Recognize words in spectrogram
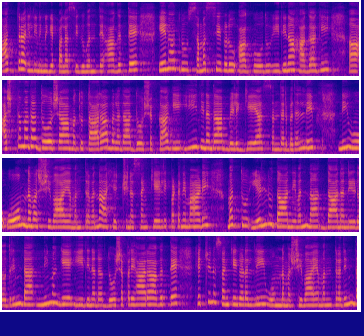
ಮಾತ್ರ ಇಲ್ಲಿ ನಿಮಗೆ ಫಲ ಸಿಗುವಂತೆ ಆಗುತ್ತೆ. ಏನಾದರೂ ಸಮಸ್ಯೆಗಳು ಆಗ್ಬೋದು ಈ ದಿನ. ಹಾಗಾಗಿ ಅಷ್ಟಮದ ದೋಷ ಮತ್ತು ತಾರಾಬಲದ ದೋಷಕ್ಕಾಗಿ ಈ ದಿನದ ಬೆಳಿಗ್ಗೆಯ ಸಂದರ್ಭದಲ್ಲಿ ನೀವು ಓಂ ನಮ ಶಿವಾಯ ಮಂತ್ರವನ್ನು ಹೆಚ್ಚಿನ ಸಂಖ್ಯೆಯಲ್ಲಿ ಪಠನೆ ಮಾಡಿ ಮತ್ತು ಎಳ್ಳು ಧಾನ್ಯವನ್ನು ದಾನ ನೀಡೋದ್ರಿಂದ ನಿಮಗೆ ಈ ದಿನದ ದೋಷ ಪರಿಹಾರ ಆಗುತ್ತೆ. ಹೆಚ್ಚಿನ ಸಂಖ್ಯೆಗಳಲ್ಲಿ ಓಂ ನಮ ಶಿವಾಯ ಮಂತ್ರದಿಂದ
